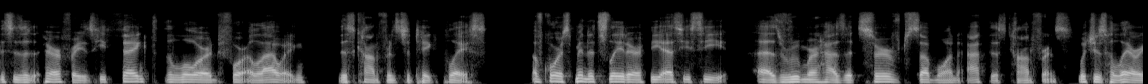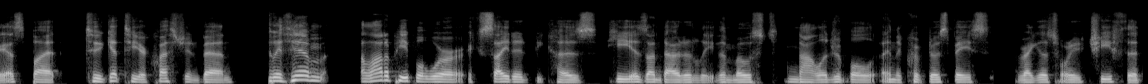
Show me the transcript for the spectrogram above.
this is a paraphrase, he thanked the Lord for allowing this conference to take place. Of course, minutes later, the SEC, as rumor has it, served someone at this conference, which is hilarious. But to get to your question, Ben, with him, a lot of people were excited because he is undoubtedly the most knowledgeable in the crypto space regulatory chief that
